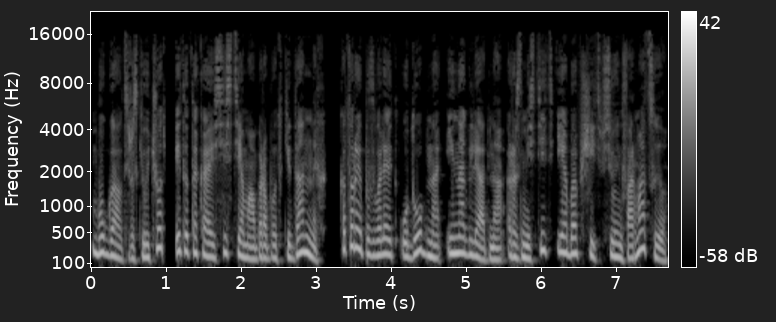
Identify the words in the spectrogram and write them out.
Бухгалтерский учет – это такая система обработки данных, которая позволяет удобно и наглядно разместить и обобщить всю информацию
